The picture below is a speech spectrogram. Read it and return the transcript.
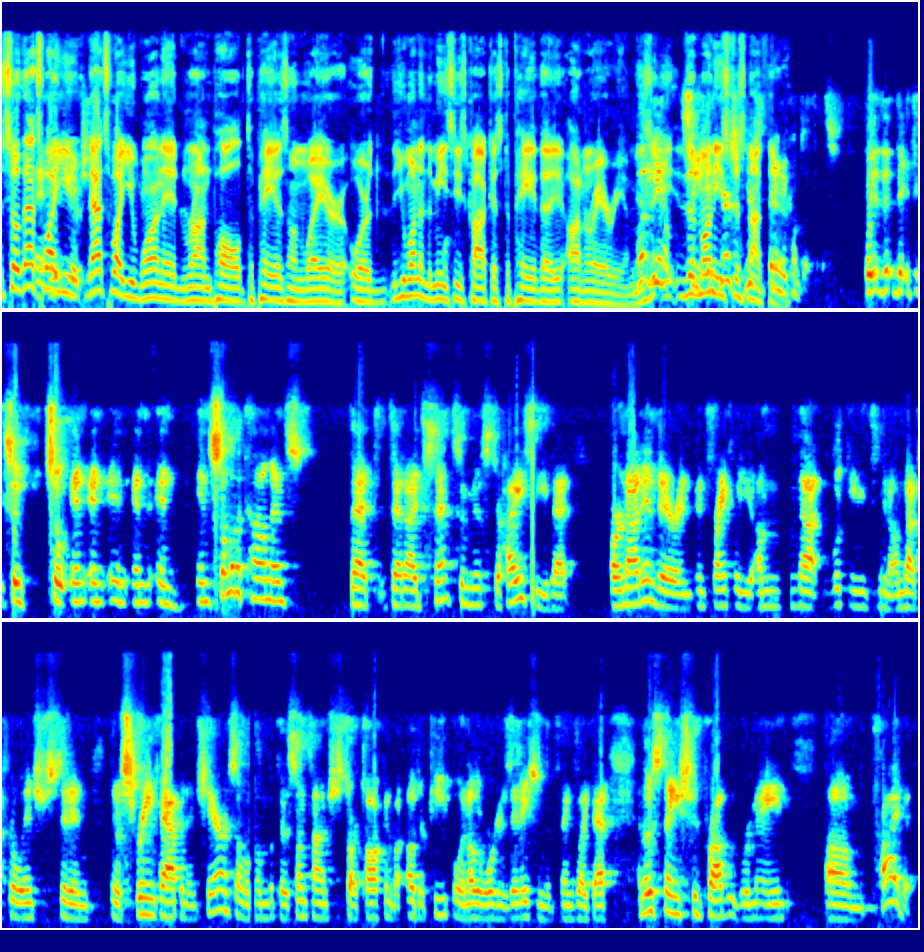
So that's And- why you that's why you wanted Ron Paul to pay his own way, or or you wanted the Mises Caucus to pay the honorarium. Well, you know, the see, money's just not the there. That comes with this. But the- the- So, so, and and, and, and, and in some of the comments that that I'd sent to Mr. Heise that are not in there, and, and frankly, I'm not looking, to, you know, I'm not really interested in you know screen capping and sharing some of them because sometimes you start talking about other people and other organizations and things like that, and those things should probably remain um, private.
